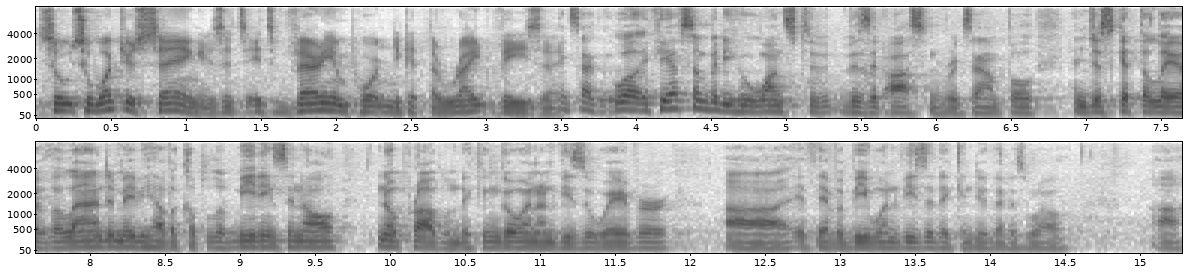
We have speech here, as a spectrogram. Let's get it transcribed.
So, so what you're saying is it's, it's very important to get the right visa. Exactly. Well, if you have somebody who wants to visit Austin, for example, and just get the lay of the land and maybe have a couple of meetings and all, no problem. They can go in on visa waiver. Uh, if they have a B1 visa, they can do that as well. Uh,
